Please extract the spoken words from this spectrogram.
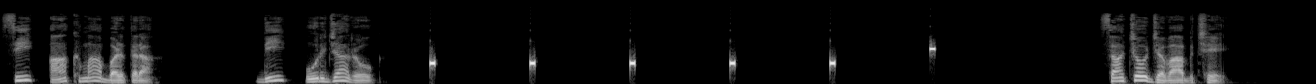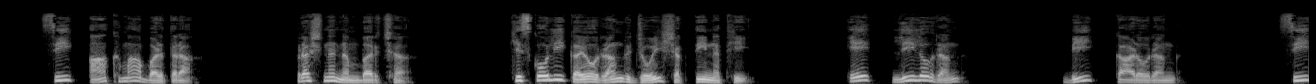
સી, આંખમાં બળતરા. ડી, ઊર્જા રોગ. સાચો જવાબ છે. સી આંખમાં બળતરા પ્રશ્ન નંબર છ ખિસકોલી કયો રંગ જોઈ શકતી નથી એ લીલો રંગ બી કાળો રંગ સી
